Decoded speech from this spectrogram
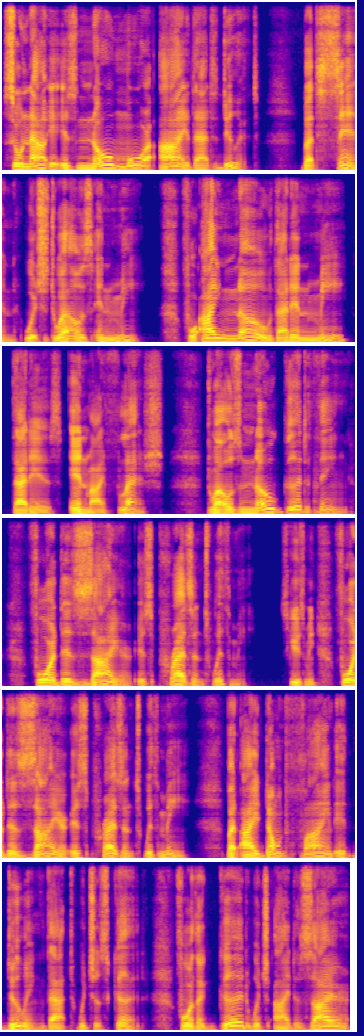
So now it is no more I that do it, but sin which dwells in me. For I know that in me, that is, in my flesh, dwells no good thing, for desire is present with me. Excuse me, for desire is present with me, but I don't find it doing that which is good. For the good which I desire,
